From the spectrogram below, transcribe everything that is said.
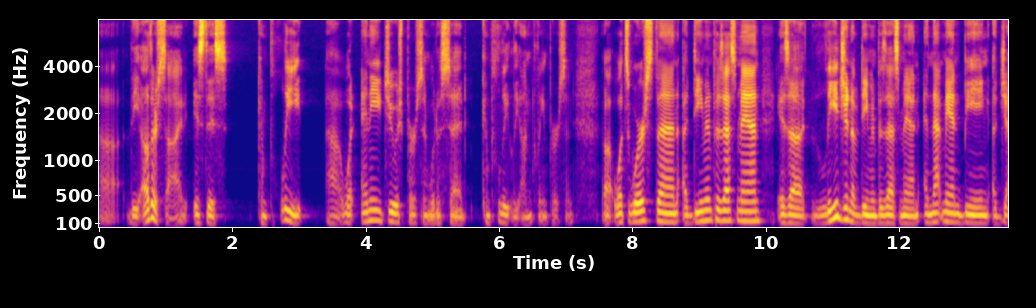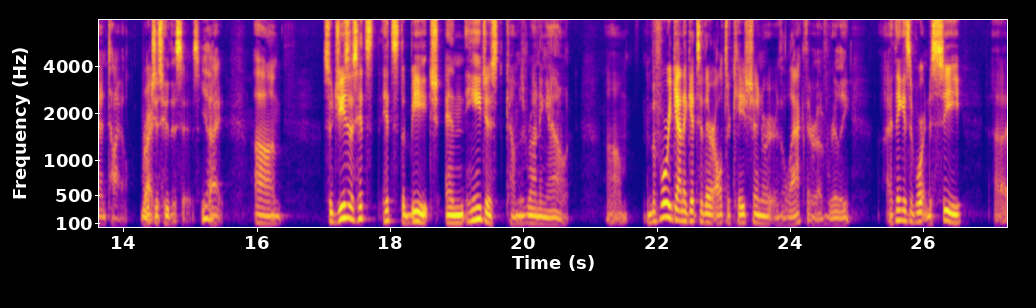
uh, the other side is this complete, uh, what any Jewish person would have said, completely unclean person. Uh, what's worse than a demon possessed man is a legion of demon possessed man, and that man being a Gentile, Right. which is who this is. Yeah. Right. Um, so Jesus hits hits the beach, and he just comes running out. Um, and before we kind of get to their altercation or, or the lack thereof, really, I think it's important to see uh,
